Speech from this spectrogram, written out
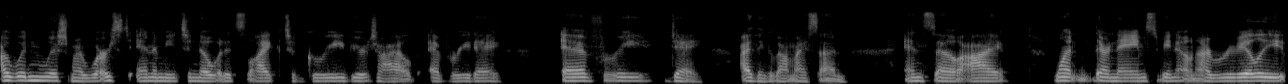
I wouldn't wish my worst enemy to know what it's like to grieve your child every day. Every day, I think about my son. And so I want their names to be known. I really,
